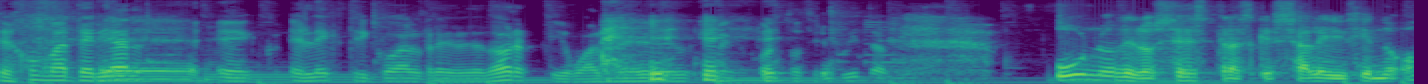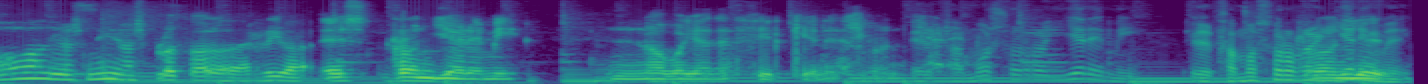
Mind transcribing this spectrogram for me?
dejo un material Eh, eh, eléctrico alrededor. Igual me, me cortocircuito. uno de los extras que sale diciendo, oh Dios mío, ha explotado lo de arriba, es Ron Jeremy. No voy a decir quién es Ron El Jeremy. famoso Ron Jeremy. El famoso Ron, Ron Jeremy.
